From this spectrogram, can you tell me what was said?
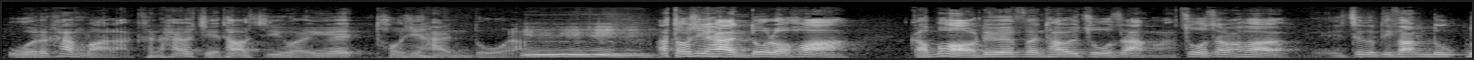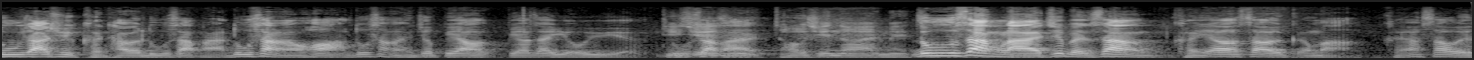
我的看法啦，可能还有解套机会，因为头信还很多啦。嗯嗯嗯啊，头信还很多的话，搞不好六月份它会做账啊，做账的话，你这个地方撸撸下去，可能它会撸上来，撸上来的话，撸上来就不要不要再犹豫了，撸上来是头信都还没。撸上来，基本上可能要稍微干嘛？可能要稍微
